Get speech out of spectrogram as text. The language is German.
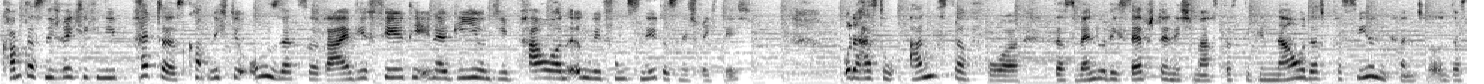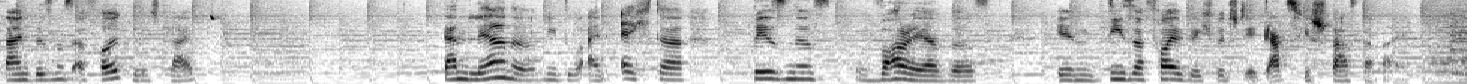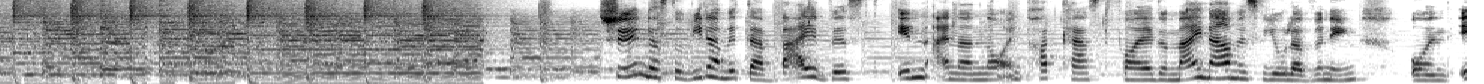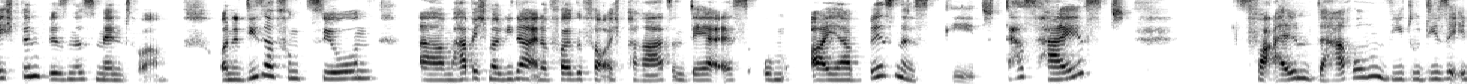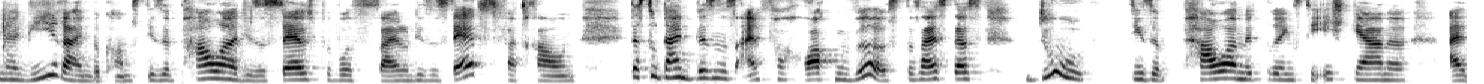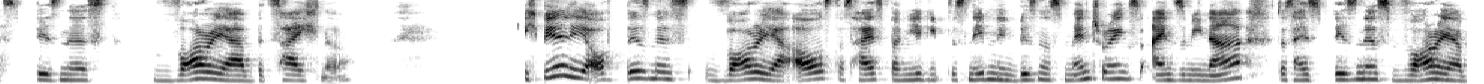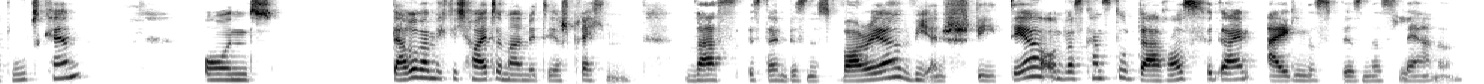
Kommt das nicht richtig in die Pette, es kommt nicht die Umsätze rein, dir fehlt die Energie und die Power und irgendwie funktioniert es nicht richtig? Oder hast du Angst davor, dass wenn du dich selbstständig machst, dass dir genau das passieren könnte und dass dein Business erfolglos bleibt? Dann lerne, wie du ein echter Business Warrior wirst in dieser Folge. Ich wünsche dir ganz viel Spaß dabei. Schön, dass du wieder mit dabei bist in einer neuen Podcast-Folge. Mein Name ist Viola Wünning und ich bin Business Mentor. Und in dieser Funktion ähm, habe ich mal wieder eine Folge für euch parat, in der es um euer Business geht. Das heißt, vor allem darum, wie du diese Energie reinbekommst, diese Power, dieses Selbstbewusstsein und dieses Selbstvertrauen, dass du dein Business einfach rocken wirst. Das heißt, dass du diese Power mitbringst, die ich gerne als Business Warrior bezeichne. Ich bilde ja auch Business Warrior aus. Das heißt, bei mir gibt es neben den Business Mentorings ein Seminar, das heißt Business Warrior Bootcamp. Und darüber möchte ich heute mal mit dir sprechen. Was ist ein Business Warrior? Wie entsteht der? Und was kannst du daraus für dein eigenes Business lernen?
